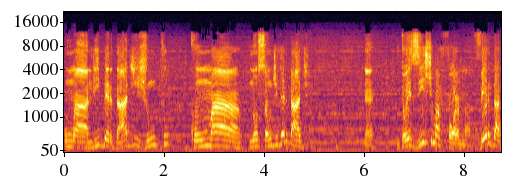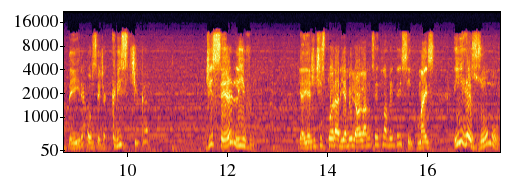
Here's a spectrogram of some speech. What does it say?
uma liberdade junto com uma noção de verdade, né? Então existe uma forma verdadeira, ou seja, crística, de ser livre. E aí a gente exploraria melhor lá no 195. Mas, em resumo,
